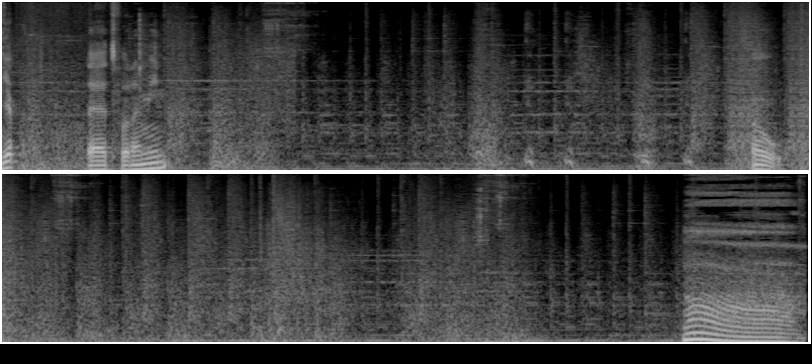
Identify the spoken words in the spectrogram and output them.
Yep, that's what I mean. Oh. Oh.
